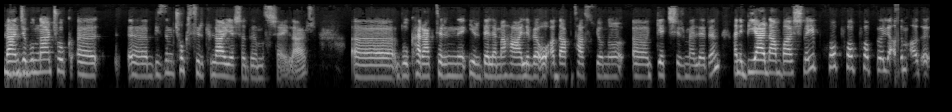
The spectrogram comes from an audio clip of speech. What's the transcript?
Bence bunlar çok e, e, bizim çok sirküler yaşadığımız şeyler. E, bu karakterini irdeleme hali ve o adaptasyonu e, geçirmelerin hani bir yerden başlayıp hop hop hop böyle adım adı,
